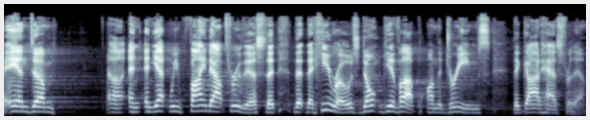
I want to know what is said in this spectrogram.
and um, uh, and, and yet we find out through this that, that, that heroes don't give up on the dreams that God has for them.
